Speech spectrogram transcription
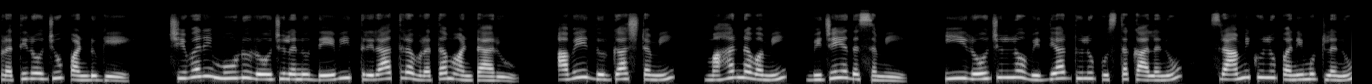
ప్రతిరోజు పండుగే. చివరి మూడు రోజులను దేవి త్రిరాత్ర వ్రతం అంటారు. అవే దుర్గాష్టమి మహర్నవమి విజయదశమి. ఈ రోజుల్లో విద్యార్థులు పుస్తకాలను శ్రామికులు పనిముట్లను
